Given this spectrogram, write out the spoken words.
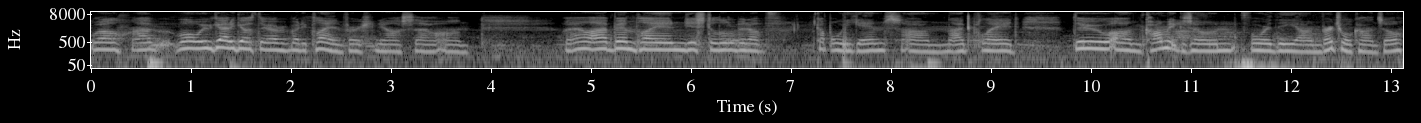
Well, I, well, we've got to go through everybody playing first now. So, um, well, I've been playing just a little bit of a couple of games. Um, I played through um, Comix Zone for the um, Virtual Console,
